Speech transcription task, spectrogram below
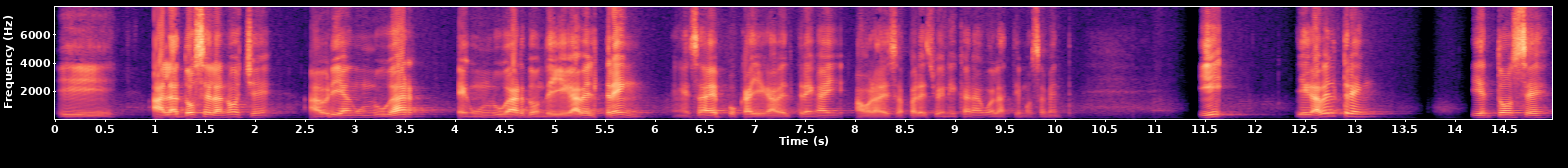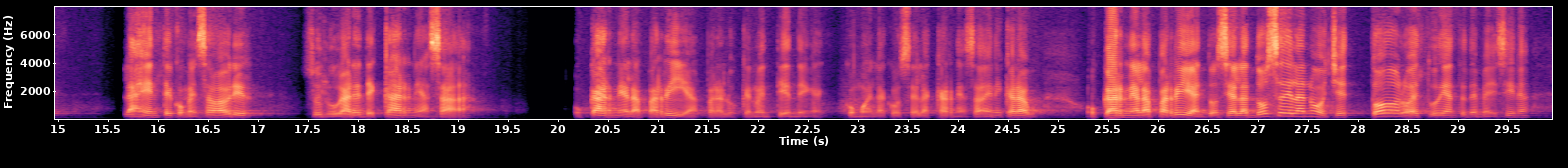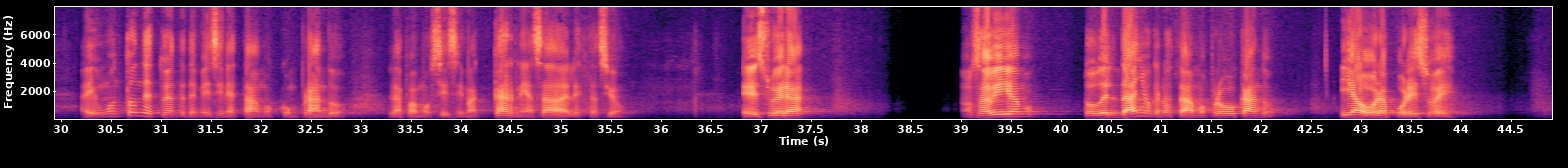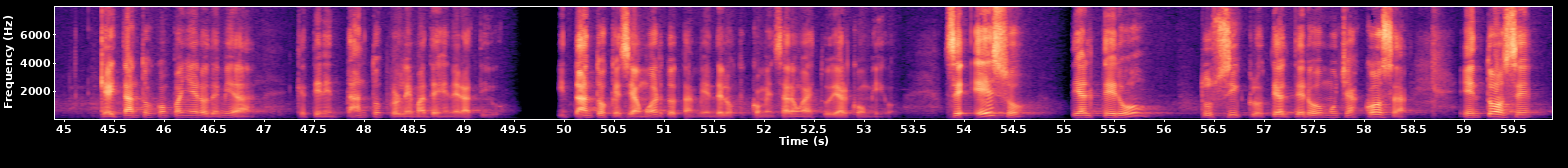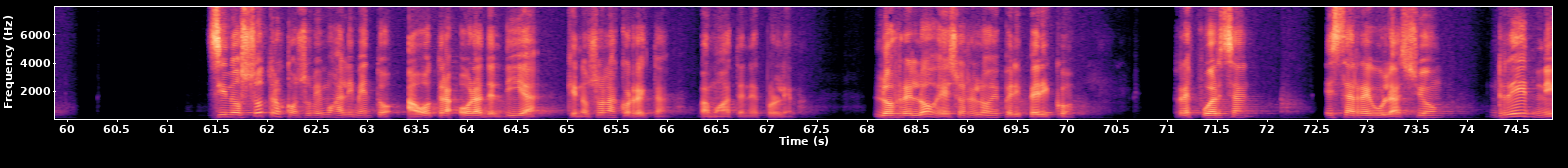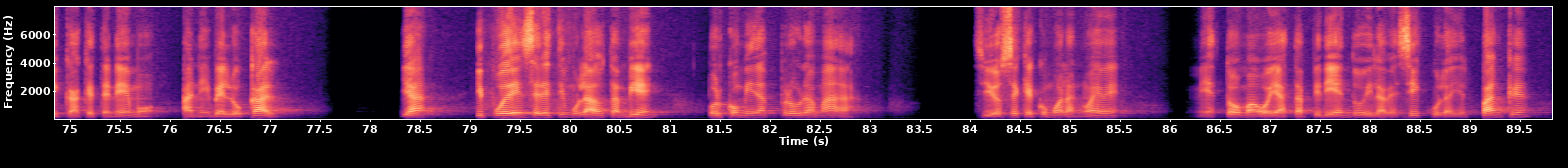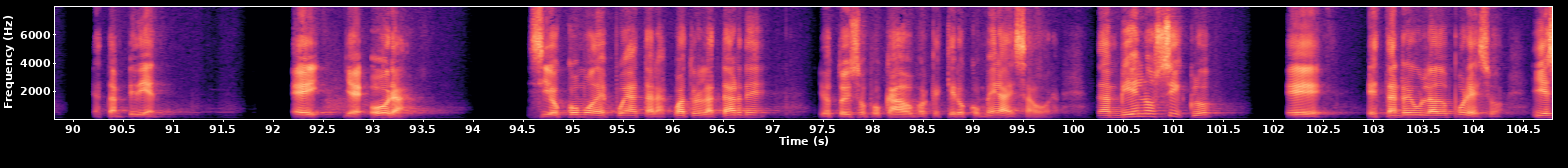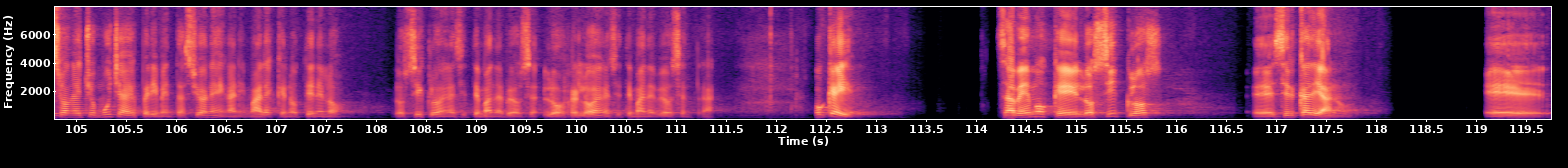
y a las 12 de la noche abrían un lugar, en un lugar donde llegaba el tren. En esa época llegaba el tren ahí, ahora desapareció en Nicaragua lastimosamente. Y llegaba el tren y entonces la gente comenzaba a abrir sus lugares de carne asada o carne a la parrilla, para los que no entienden cómo es la cosa de la carne asada en Nicaragua, o carne a la parrilla. Entonces a las 12 de la noche, todos los estudiantes de medicina, hay un montón de estudiantes de medicina, estábamos comprando la famosísima carne asada de la estación. Eso era, no sabíamos todo el daño que nos estábamos provocando y ahora por eso es que hay tantos compañeros de mi edad que tienen tantos problemas degenerativos y tantos que se han muerto también de los que comenzaron a estudiar conmigo. O eso te alteró tu ciclo, te alteró muchas cosas. Y entonces, si nosotros consumimos alimentos a otras horas del día que no son las correctas, vamos a tener problemas. Los relojes, esos relojes periféricos, refuerzan esa regulación rítmica que tenemos a nivel local. ¿Ya? y pueden ser estimulados también por comidas programadas. Si yo sé que como a las 9 mi estómago ya está pidiendo y la vesícula y el páncreas ya están pidiendo. Hey, ya es hora. Si yo como después hasta las 4 de la tarde, yo estoy sofocado porque quiero comer a esa hora. También los ciclos eh, están regulados por eso y eso han hecho muchas experimentaciones en animales que no tienen los, los ciclos en el sistema nervioso, los relojes en el sistema nervioso central. Ok, sabemos que los ciclos eh, circadianos, eh,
